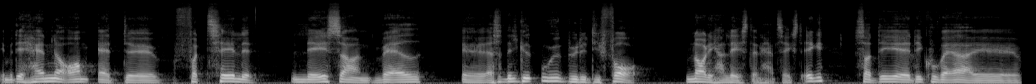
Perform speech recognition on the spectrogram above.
Jamen det handler om at øh, fortælle læseren, hvad, øh, altså hvilket udbytte de får, når de har læst den her tekst. Ikke? Så det, øh, det kunne være, øh,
